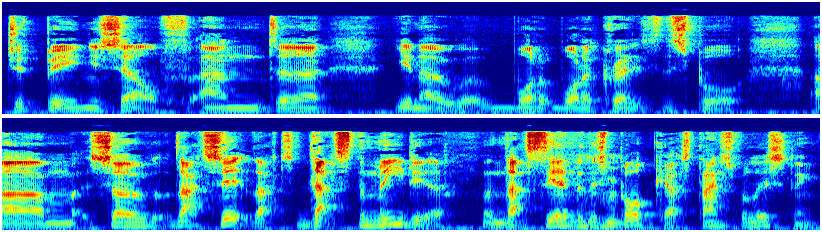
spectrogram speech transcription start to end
just being yourself and uh, you know what what a credit to the sport um, so that's it that's that's the media and that's the end of this podcast thanks for listening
